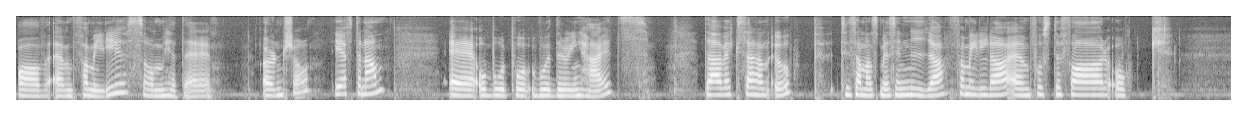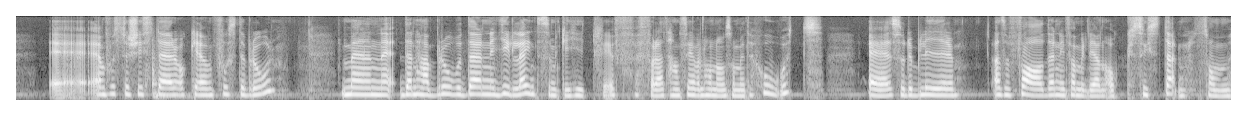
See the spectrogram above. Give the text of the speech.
av en familj som heter Earnshaw i efternamn eh, och bor på Wuthering Heights. Där växer han upp tillsammans med sin nya familj då, en fosterfar och eh, en fostersyster och en fosterbror. Men den här brodern gillar inte så mycket Heathcliff för att han ser väl honom som ett hot. Eh, så det blir alltså fadern i familjen och systern som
